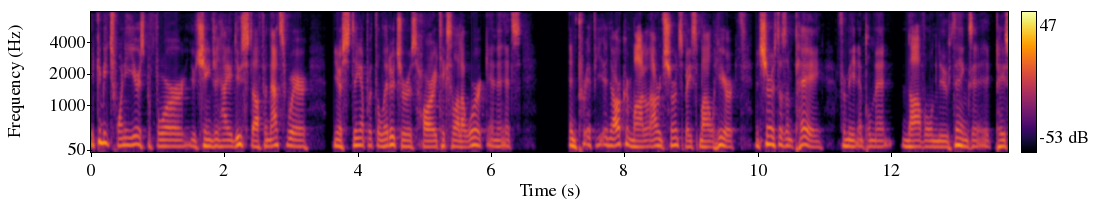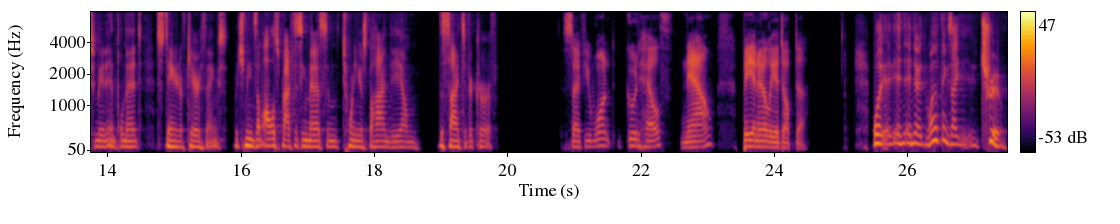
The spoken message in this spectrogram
it can be 20 years before you're changing how you do stuff. And that's where, you know, staying up with the literature is hard. It takes a lot of work. And it's, and if you, in our model, our insurance-based model here, insurance doesn't pay for me to implement novel new things. It pays for me to implement standard of care things, which means I'm always practicing medicine 20 years behind the um the scientific curve. So, if you want good health now, be an early adopter. Well, and, and one of the things I true,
